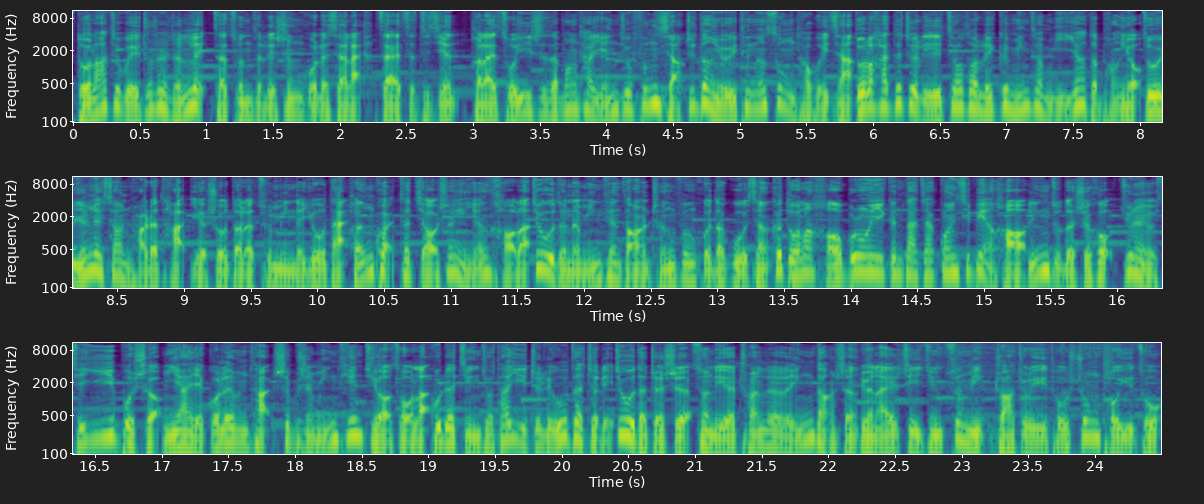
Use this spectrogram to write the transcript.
朵拉就伪装成人类在村子里生活了下来。在此期间，赫莱索一直在帮她研究风向，只等有一天能送她回家。朵拉还在这里交到了一个名叫米娅的朋友。作为人类小女孩的她，也受到了村民的优待。很快，她脚伤也养好了，就等着明天早上乘风回到故乡。可朵拉好不容易跟大家关系变好，临走的时候居然有些依依不舍。米娅也过来问她是不是明天就要走了，或者请求她一直留在这里。就在这时，村里也传来了铃铛声，原来是一群村民抓住了一头双头一族。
